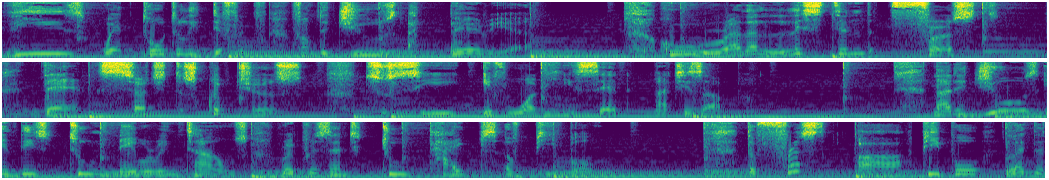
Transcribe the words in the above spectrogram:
These were totally different from the Jews at Berea, who rather listened first then searched the scriptures to see if what he said matches up. Now, the Jews in these two neighboring towns represent two types of people. The first are people like the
